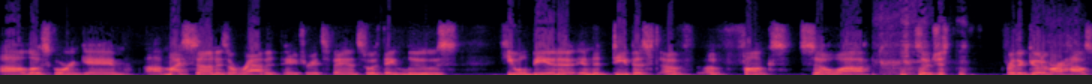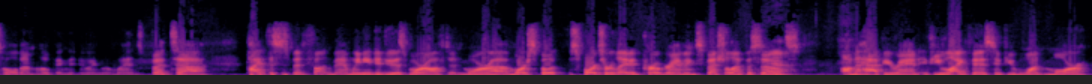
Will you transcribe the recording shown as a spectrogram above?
Uh, low scoring game. Uh, my son is a rabid Patriots fan, so if they lose, he will be in a in the deepest of of funks. So uh, so just for the good of our household, I'm hoping that New England wins. But uh, Pipe, this has been fun, man. We need to do this more often. More uh, more spo- sports related programming, special episodes yeah. On the Happy Rant. If you like this, if you want more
